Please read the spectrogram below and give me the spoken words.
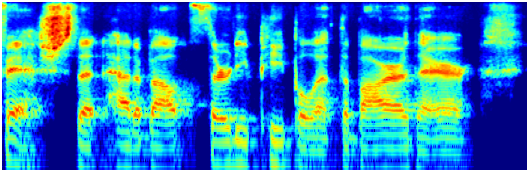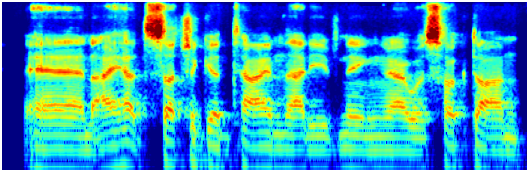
Phish that had about thirty people at the bar there. And I had such a good time that evening. I was hooked on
